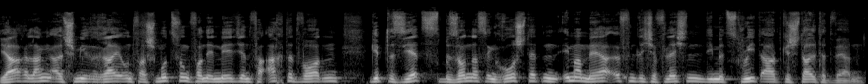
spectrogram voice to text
Jahrelang als Schmiererei und Verschmutzung von den Medien verachtet worden, gibt es jetzt, besonders in Großstädten, immer mehr öffentliche Flächen, die mit Street Art gestaltet werden.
